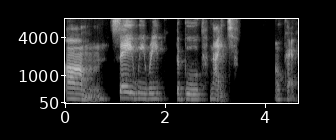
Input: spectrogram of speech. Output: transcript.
um, say we read the book Night. Okay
